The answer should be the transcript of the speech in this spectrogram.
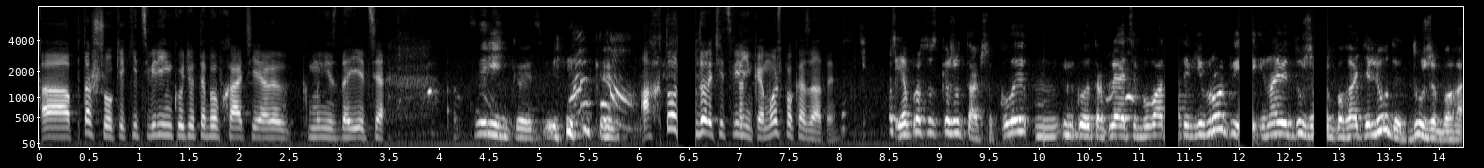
а, пташок, які цвірінькають у тебе в хаті, як мені здається. Цвірінькою, цвірінькою. А хто, до речі, цвірінькає, можеш показати? Я просто скажу так, що коли інколи трапляється бувати в Європі, і навіть дуже багаті люди, дуже багаті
